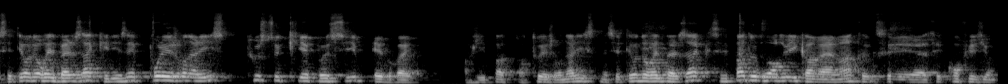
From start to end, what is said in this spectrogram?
c'était Honoré de Balzac qui disait Pour les journalistes, tout ce qui est possible est vrai. je ne dis pas pour tous les journalistes, mais c'était Honoré de Balzac. Ce n'est pas d'aujourd'hui quand même, hein, toutes ces, ces confusions.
